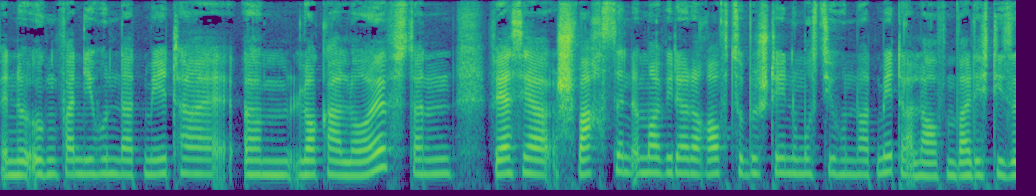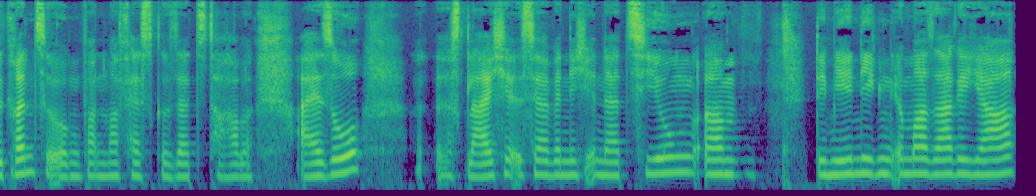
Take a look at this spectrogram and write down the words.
Wenn du irgendwann die 100 Meter ähm, locker läufst, dann wäre es ja Schwachsinn, immer wieder darauf zu bestehen, du musst die 100 Meter laufen, weil ich diese Grenze irgendwann mal festgesetzt habe. Also das Gleiche ist ja, wenn ich in der Erziehung ähm, demjenigen immer sage, ja,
